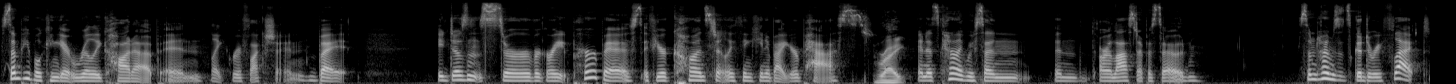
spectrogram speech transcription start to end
some people can get really caught up in like reflection, but it doesn't serve a great purpose if you're constantly thinking about your past. right, And it's kind of like we said in, in our last episode. Sometimes it's good to reflect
